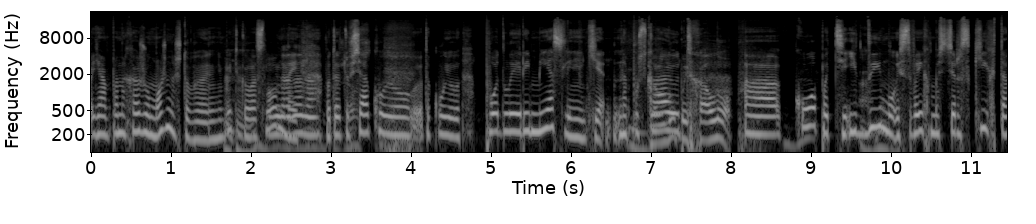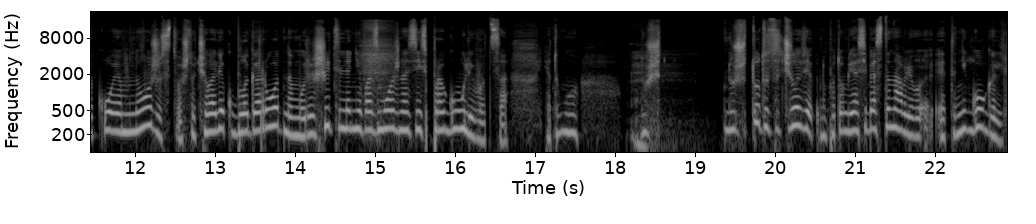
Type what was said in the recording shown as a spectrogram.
я понахожу, можно, чтобы не быть mm-hmm. голословной, Да-да-да. вот Пожалуйста. эту всякую такую подлые ремесленники напускают э, копоти и дыму ага. из своих мастерских такое множество, что человеку благородному решительно невозможно здесь прогуливаться. Я думаю, ну что ну что ты за человек? Но потом я себя останавливаю. Это не Гоголь.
